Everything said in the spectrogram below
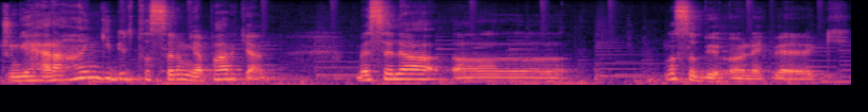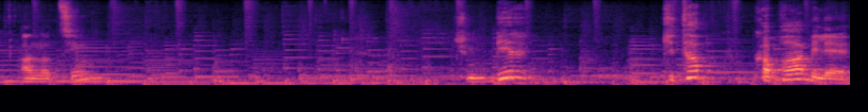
Çünkü herhangi bir tasarım yaparken Mesela nasıl bir örnek vererek anlatayım? Şimdi bir kitap kapağı bile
